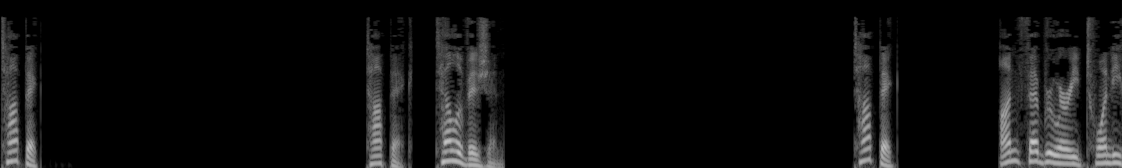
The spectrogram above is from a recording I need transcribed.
Topic. Topic. Television Topic. On February 21,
